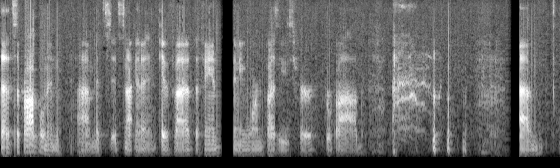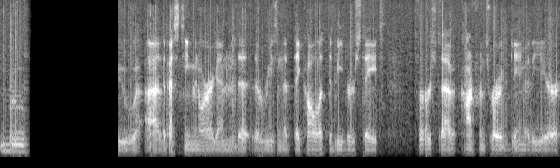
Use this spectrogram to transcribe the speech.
that's a problem, and um, it's it's not going to give uh, the fans any warm fuzzies for for Bob. um, move to uh, the best team in Oregon. The the reason that they call it the Beaver State. First uh, conference road game of the year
